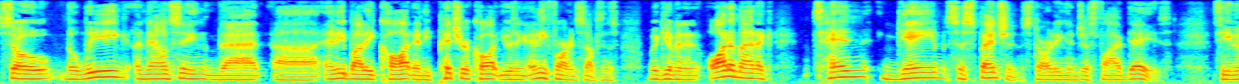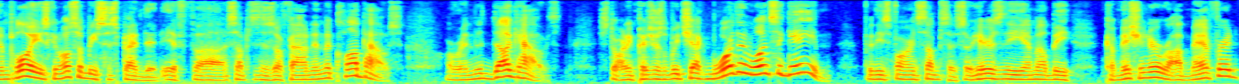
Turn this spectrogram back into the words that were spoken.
So the league announcing that uh, anybody caught, any pitcher caught using any foreign substance, will be given an automatic 10 game suspension starting in just five days. Team employees can also be suspended if uh, substances are found in the clubhouse or in the dugout. Starting pitchers will be checked more than once a game for these foreign substances. So here's the MLB commissioner, Rob Manfred,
